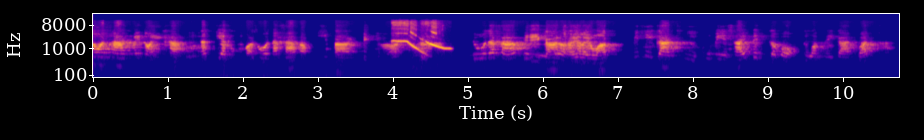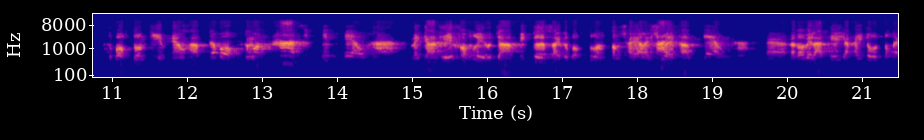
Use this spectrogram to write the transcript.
นอนนานไปหน่อยค่ะ นักเรียนขอโทษนะคะครับที่ตาติดอยู่แล้วดูนะคะวิธีการใช้อะไรวัด วิธีการคือครูเมย์ใช้เป็นกระบอกตวงในการวัดค่ะกระบอกตวงกี่ ml ครับ กระบอกตวง50 ml ค่ะ ในการเทของเหลวจากมิกเกอร์ใส่กระบอกตวงต้องใช้อะไรช่วยครับแก้วค่ะ อ่าแล้วก็เวลาเทอยากให้โดนตรงไหน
